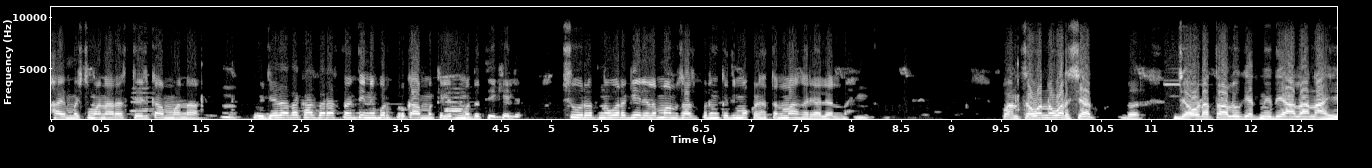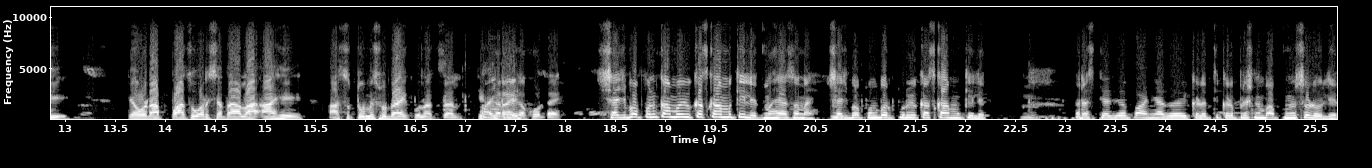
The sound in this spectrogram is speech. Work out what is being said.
हाय मस्त म्हणा रस्त्याची काम म्हणा. विजयदादा खासदार असताना त्यांनी भरपूर कामं केलीत मदतही केलीत. शिवरत्नवर गेलेला माणूस आजपर्यंत कधी मोकळ्या हाताने माघारी आलेला नाही. पंचावन्न वर्षात बर. जेवढा तालुक्यात निधी आला नाही तेवढा पाच वर्षात आला आहे असं तुम्ही सुद्धा ऐकून असाल. हे खरं आहे ऐकलंय. का खोटं आहे? शाजीबापून काम विकास कामं केलेत नाही असं नाही. शाजीबापून भरपूर विकास कामं केलेत. रस्त्याचं पाण्याचं इकडे तिकडे प्रश्न बापून सोडवलेत.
